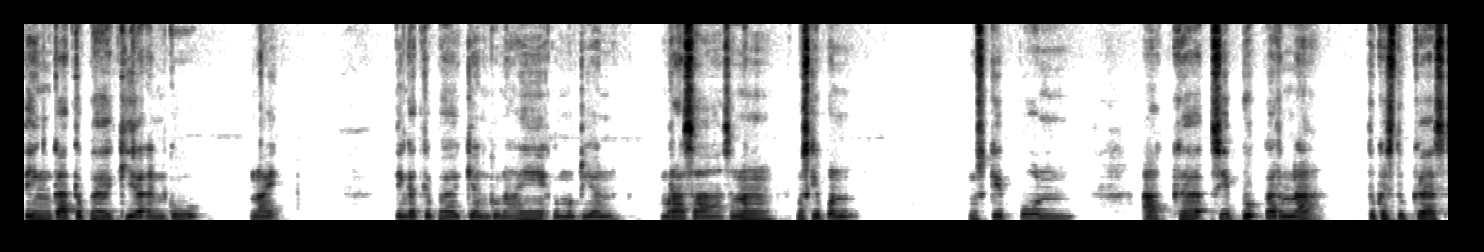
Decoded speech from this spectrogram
tingkat kebahagiaanku naik. Tingkat kebahagiaanku naik, kemudian merasa senang meskipun meskipun agak sibuk karena tugas-tugas,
